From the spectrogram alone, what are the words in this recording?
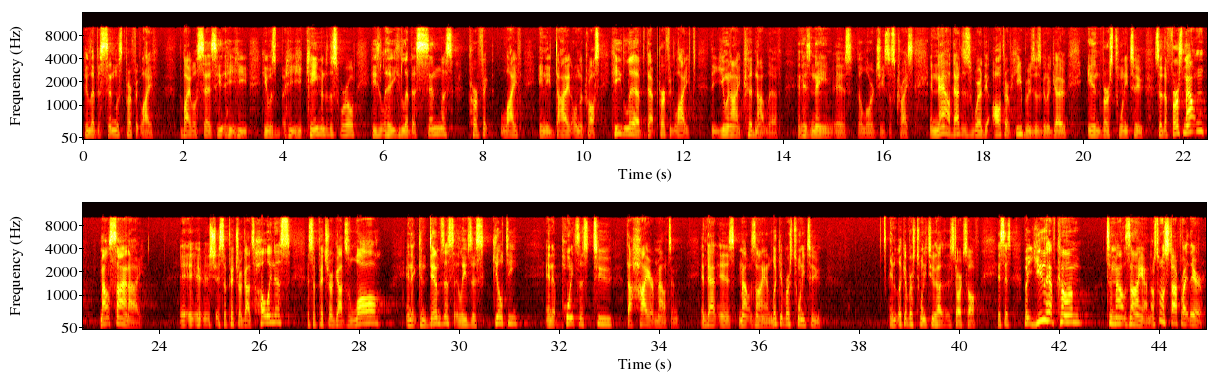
who lived a sinless, perfect life. The Bible says he, he, he, he, was, he, he came into this world, he, he lived a sinless, perfect life, and he died on the cross. He lived that perfect life that you and I could not live. And his name is the Lord Jesus Christ. And now that is where the author of Hebrews is going to go in verse 22. So the first mountain, Mount Sinai. It's a picture of God's holiness, it's a picture of God's law, and it condemns us, it leaves us guilty, and it points us to the higher mountain, and that is Mount Zion. Look at verse 22. And look at verse 22, how it starts off. It says, But you have come to Mount Zion. I just want to stop right there.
